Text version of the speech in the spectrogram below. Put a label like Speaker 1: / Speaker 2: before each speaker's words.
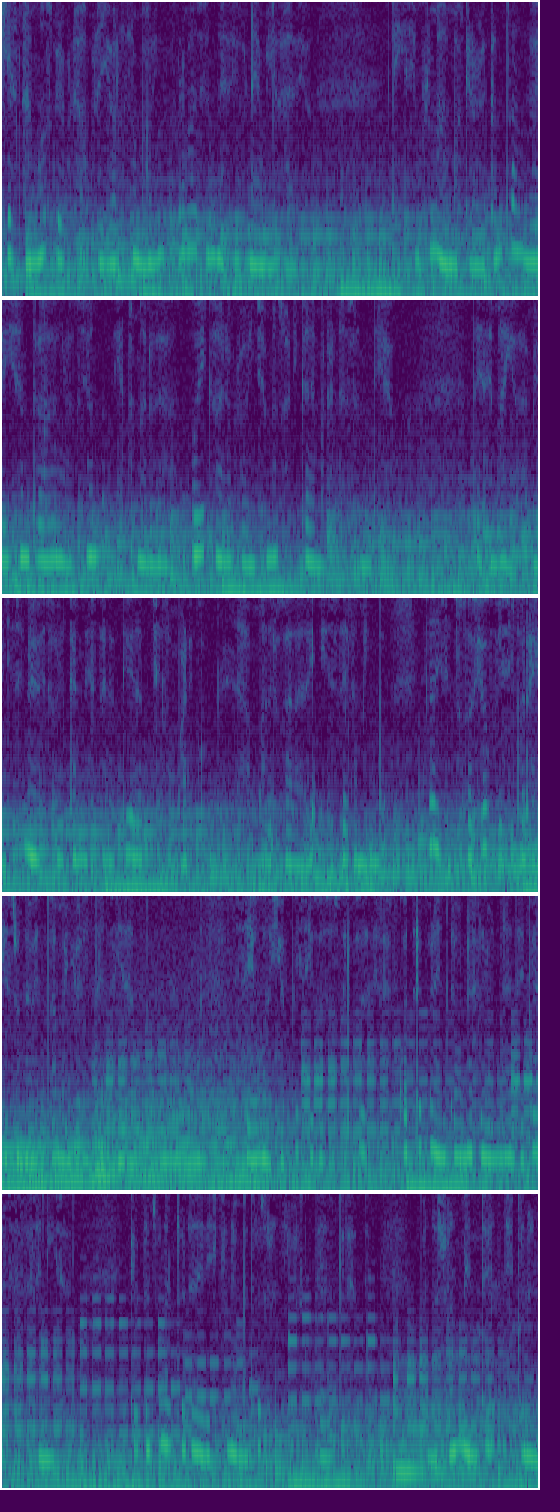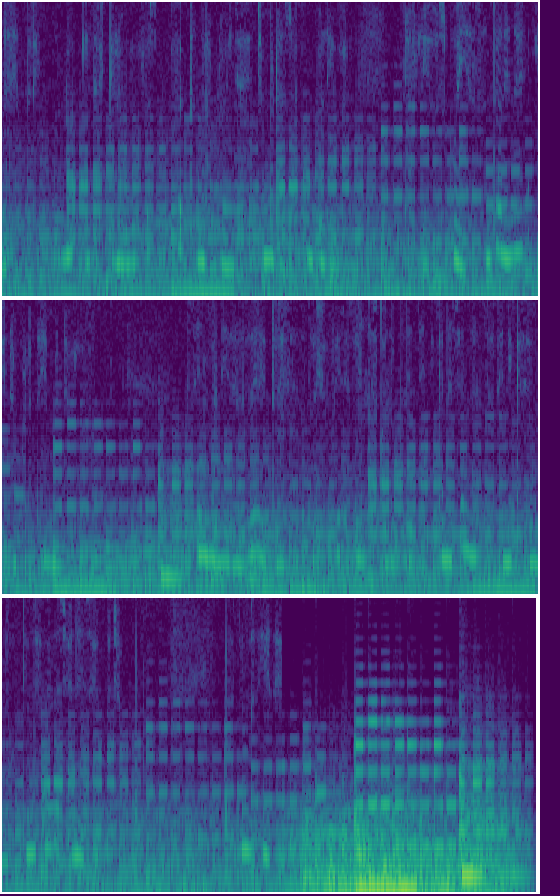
Speaker 1: Aquí estamos preparados para llevarles la mejor información desde UNEMI Radio. Les informamos que el volcán Sangay ha entrado en erupción esta madrugada, ubicado en la provincia amazónica de Morona, Santiago. Desde mayo de 2019 este volcán está en actividad, sin embargo, la madrugada de este domingo, el Instituto Geofísico registró un evento de mayor intensidad. Según el geofísico, se observó desde las 4.40 una columna de gases de cenizas que alcanzó una altura de 10 kilómetros al nivel del cráter, cuando usualmente las columnas entre 1 y 3 kilómetros afectando las provincias de Chimborazo, Bolívar, Los Ríos, Guayas, Santa Elena y una parte de Manaví. Silvana Hidalgo, director del Instituto Geofísico de la Escuela Politécnica Nacional, sostiene que según las últimas evaluaciones hay mucha de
